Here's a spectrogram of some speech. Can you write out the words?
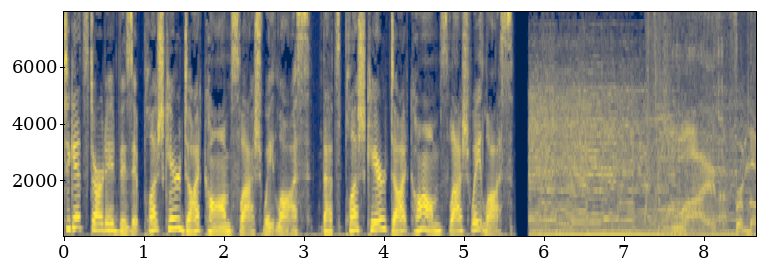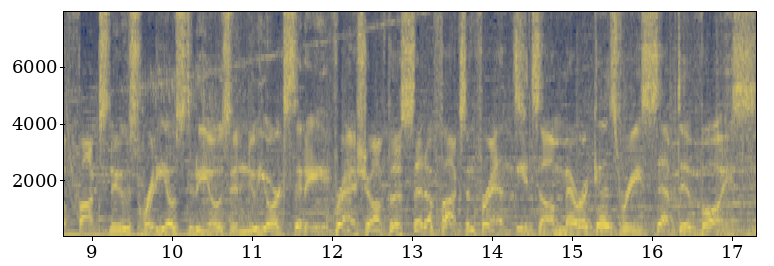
To get started, visit plushcare.com slash weight loss. That's plushcare.com slash weight loss. Live from the Fox News radio studios in New York City, fresh off the set of Fox and Friends, it's America's receptive voice.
